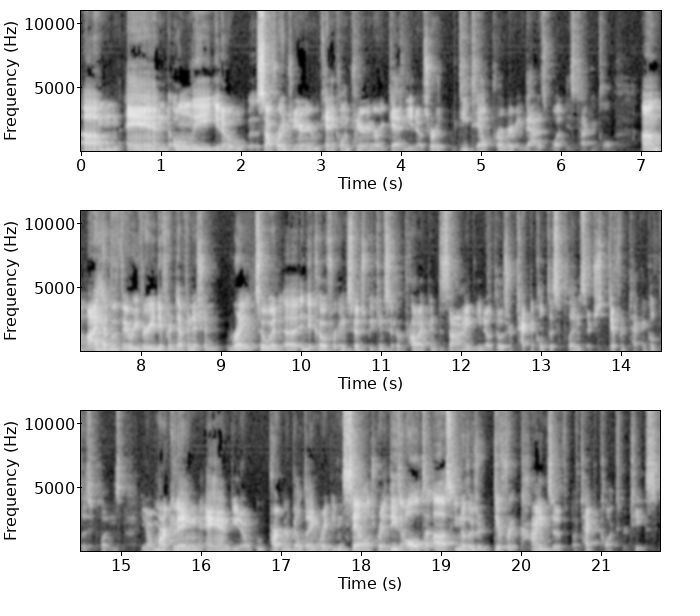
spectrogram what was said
um, and only you know software engineering or mechanical engineering or again you know sort of detailed programming that is what is technical um, I have a very, very different definition, right? So at uh, Indico, for instance, we consider product and design, you know, those are technical disciplines. They're just different technical disciplines, you know, marketing and, you know, partner building, right? Even sales, right? These all to us, you know, those are different kinds of, of technical expertise.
